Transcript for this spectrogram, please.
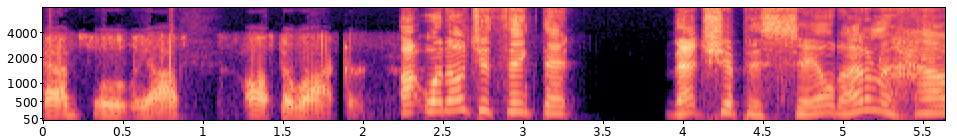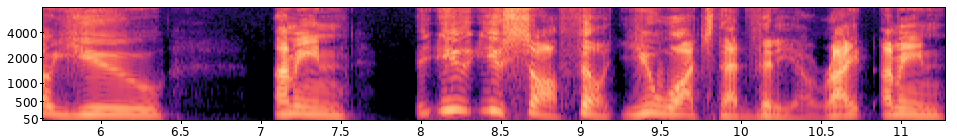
absolutely off off the rocker. Uh, well, don't you think that that ship has sailed. I don't know how you. I mean, you you saw Phil. You watched that video, right? I mean,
